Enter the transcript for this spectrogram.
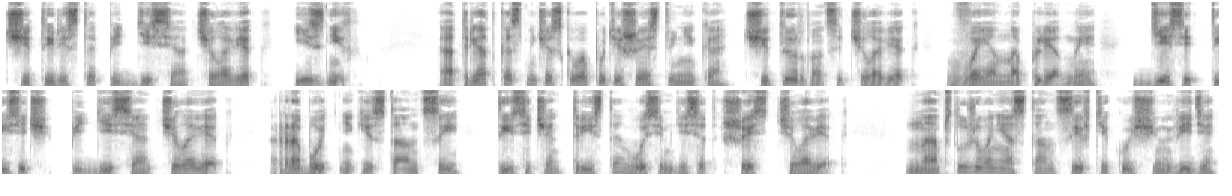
450 человек. Из них отряд космического путешественника – 14 человек, военнопленные – 10 050 человек, работники станции – 1386 человек. На обслуживание станции в текущем виде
